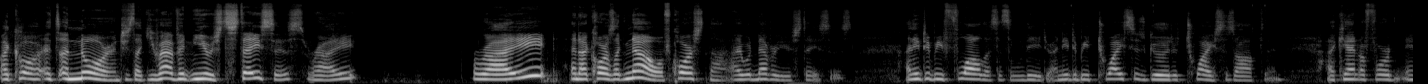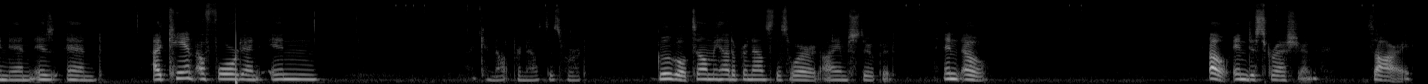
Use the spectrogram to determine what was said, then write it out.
I call her, it's Anor, and she's like, You haven't used stasis, right? Right? And Ikora's like, No, of course not. I would never use stasis. I need to be flawless as a leader. I need to be twice as good twice as often. I can't afford an, an is and I can't afford an in I cannot pronounce this word. Google, tell me how to pronounce this word. I am stupid. In oh. Oh, indiscretion. Sorry.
